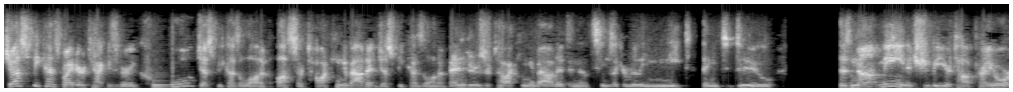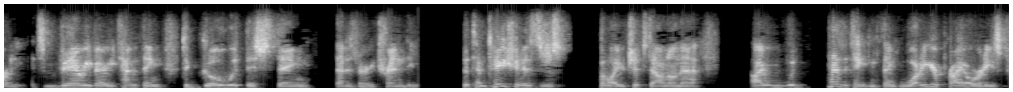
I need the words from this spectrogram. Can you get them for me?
just because MITRE ATT&CK is very cool, just because a lot of us are talking about it, just because a lot of vendors are talking about it, and it seems like a really neat thing to do, does not mean it should be your top priority. It's very, very tempting to go with this thing that is very trendy. The temptation is to just put all your chips down on that. I would hesitate and think, what are your priorities?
